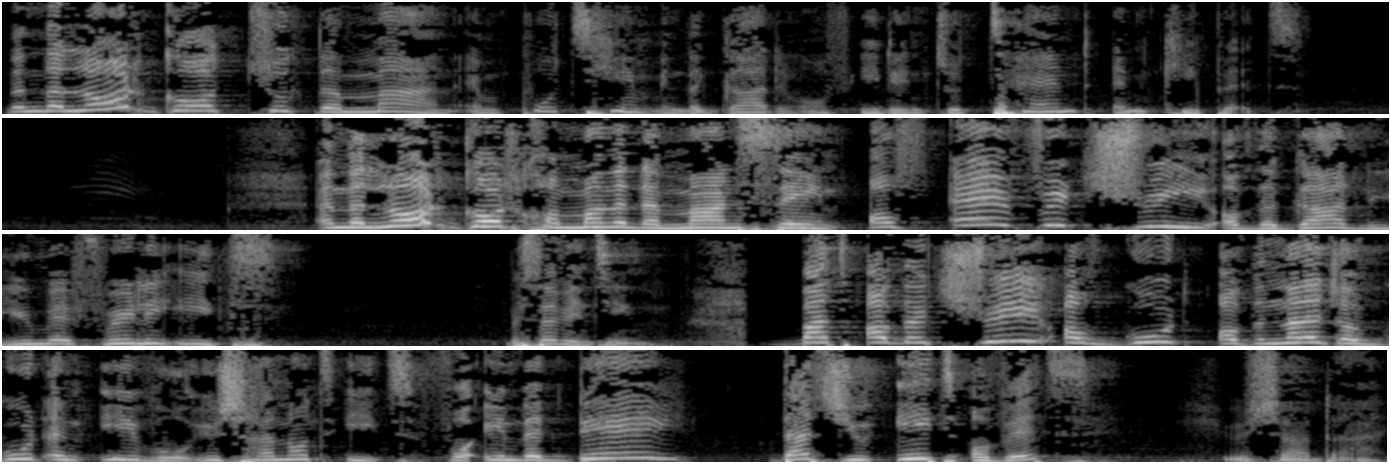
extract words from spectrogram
Then the Lord God took the man and put him in the Garden of Eden to tend and keep it. And the Lord God commanded the man, saying, Of every tree of the garden you may freely eat. Verse 17. But of the tree of good, of the knowledge of good and evil, you shall not eat. For in the day that you eat of it, you shall die.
